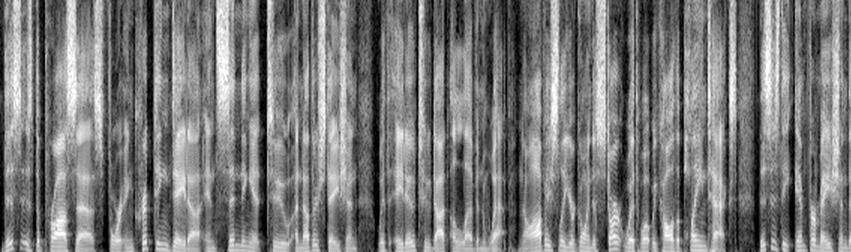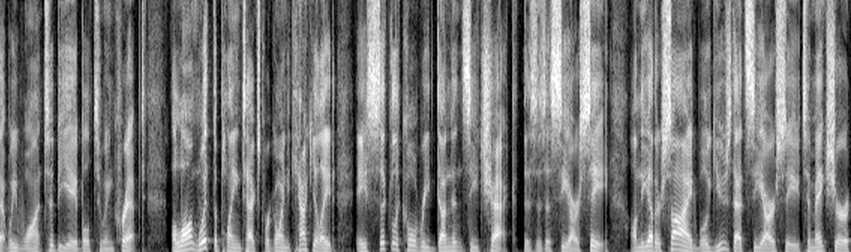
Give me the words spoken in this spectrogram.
This is the process for encrypting data and sending it to another station with 802.11 WEP. Now, obviously, you're going to start with what we call the plain text. This is the information that we want to be able to encrypt. Along with the plain text, we're going to calculate a cyclical redundancy check. This is a CRC. On the other side, we'll use that CRC to make sure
